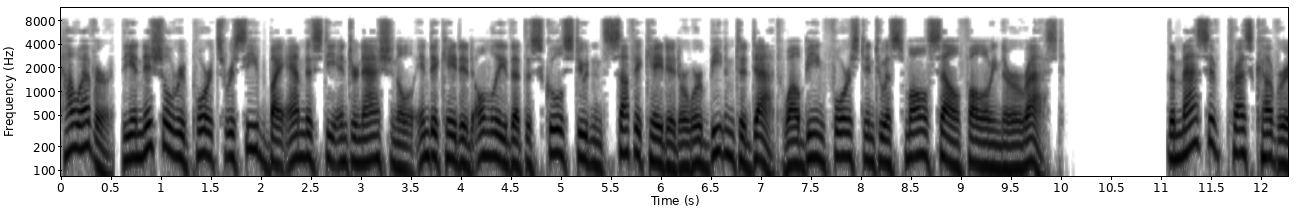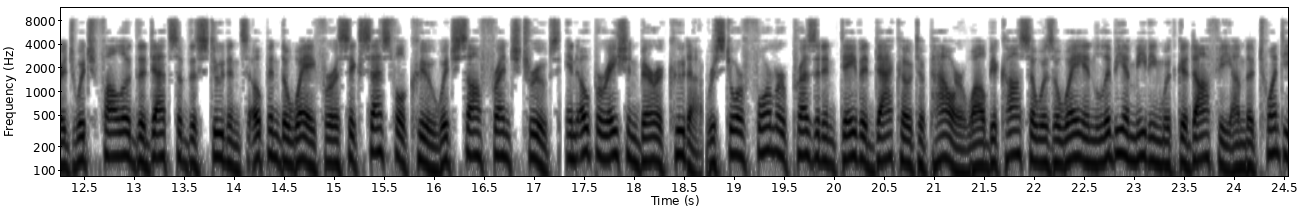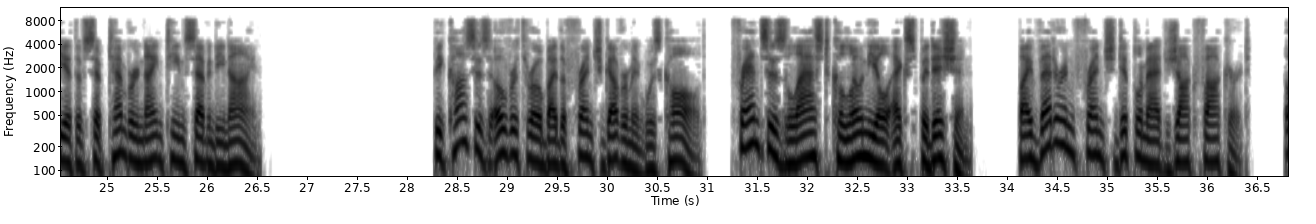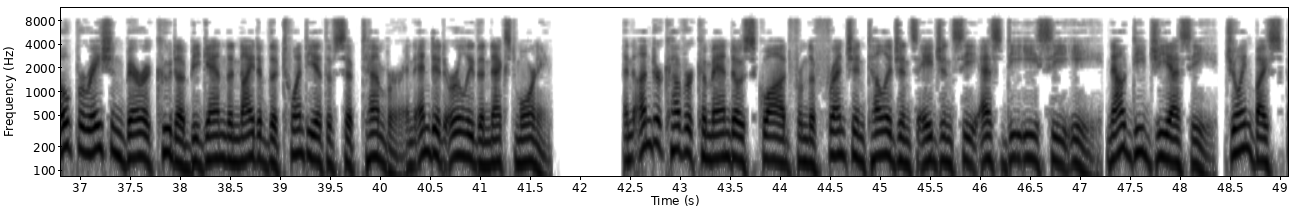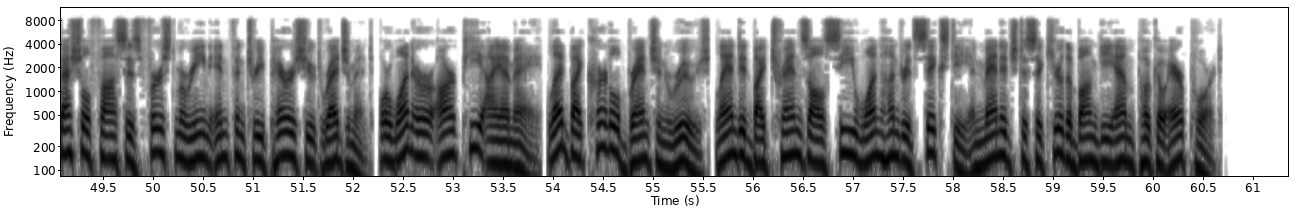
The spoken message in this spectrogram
However, the initial reports received by Amnesty International indicated only that the school students suffocated or were beaten to death while being forced into a small cell following their arrest. The massive press coverage which followed the deaths of the students opened the way for a successful coup which saw French troops in Operation Barracuda restore former President David Dacko to power while Bokassa was away in Libya meeting with Gaddafi on 20 September 1979. Bokassa's overthrow by the French government was called, "...France's last colonial expedition", by veteran French diplomat Jacques Foccart. Operation Barracuda began the night of 20 September and ended early the next morning. An undercover commando squad from the French intelligence agency SDECE now DGSE, joined by Special Forces 1st Marine Infantry Parachute Regiment, or 1er RPIMA, led by Colonel Brancion-Rouge, landed by Transall C-160 and managed to secure the Bangui Mpoko airport.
